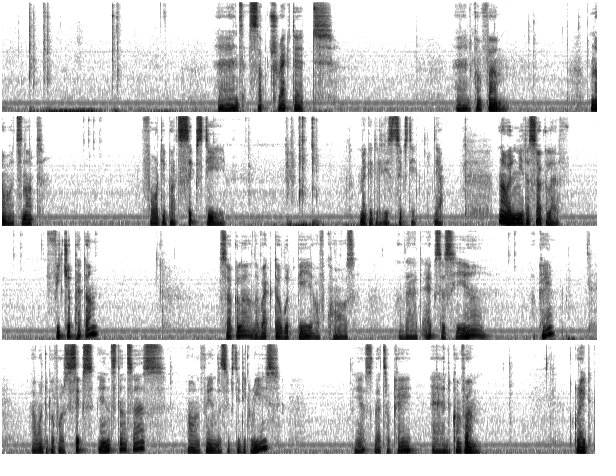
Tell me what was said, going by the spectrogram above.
and subtract it. And confirm. No, it's not 40 but 60. make it at least 60 yeah. Now I need a circular feature pattern? Circular the vector would be of course that axis here. Okay. I want to go for six instances on 360 degrees. Yes that's okay. And confirm. Great.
